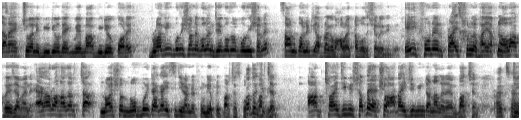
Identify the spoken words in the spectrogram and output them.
যারা অ্যাকচুয়ালি ভিডিও দেখবে বা ভিডিও করে ব্লগিং পজিশনে বলেন যে কোনো পজিশনে সাউন্ড কোয়ালিটি আপনাকে ভালো একটা পজিশনে দিবে। এই ফোনের প্রাইস শুনলে ভাই আপনি অবাক হয়ে যাবেন। এগারো হাজার নয়শো নব্বই টাকায় সিটি হান্ড্রেড ফোনটি আপনি পারচেস করতে পারছেন। আর ছয় জিবির সাথে একশো আঠাশ জিবি ইন্টারনাল র্যাম পাচ্ছেন। আচ্ছা। জি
